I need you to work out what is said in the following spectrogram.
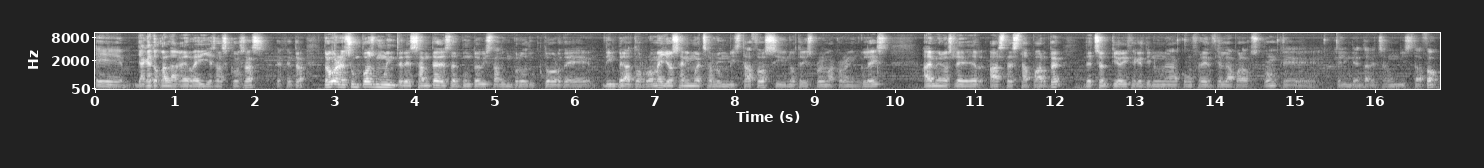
Eh, ya que tocan la guerra y esas cosas, etc. Pero bueno, es un post muy interesante desde el punto de vista de un productor de, Imperator Rome. Yo os animo a echarle un vistazo si no tenéis problema con el inglés al menos leer hasta esta parte. De hecho, el tío dice que tiene una conferencia en la ParadoxCon que, le intentaré echar un vistazo.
